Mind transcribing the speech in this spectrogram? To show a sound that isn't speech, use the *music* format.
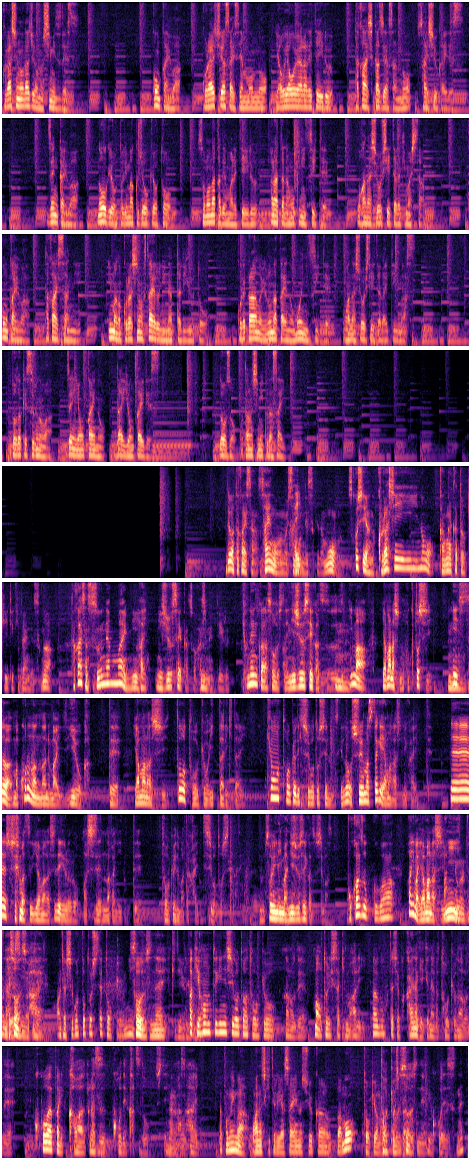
暮らしのラジオの清水です。今回は小来種野菜専門の八百屋をやられている高橋和也さんの最終回です。前回は農業を取り巻く状況とその中で生まれている新たな動きについてお話をしていただきました。今回は高橋さんに今の暮らしのスタイルになった理由とこれからの世の中への思いについてお話をしていただいています。お届けするのは全4回の第4回です。どうぞお楽しみください。では高橋さん最後の質問ですけども、はい、少しあの暮らしの考え方を聞いていきたいんですが高橋さん数年前に二重生活を始めている、うん、去年からそうですね二重生活、うん、今山梨の北杜市に実は、まあ、コロナになる前に家を買って山梨と東京行ったり来たり。基本東京で仕事してるんですけど週末だけ山梨に帰って。で週末山梨でいろいろ自然の中に行って東京でまた帰って仕事をしてるという。そういう今二重生活してます。ご家族は、まあ、今山梨にそうなんですよはい。あじゃあ仕事として東京にそうですね。やっぱ基本的に仕事は東京なので、まあ、お取引先もあり、まあ、僕たちやっぱ変えなきゃいけないのは東京なのでここはやっぱり変わらずここで活動しています。はいこの今お話聞いてる野菜の集荷場も東京の東京そうですね。ここです。ね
